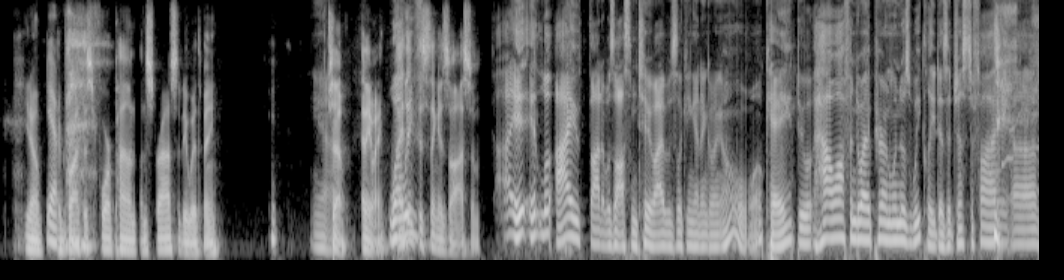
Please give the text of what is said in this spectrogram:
you know Yeah. I brought this four pound monstrosity with me. yeah. So anyway, Well, I think this thing is awesome. I, it, it look, I thought it was awesome too. I was looking at it and going, "Oh, okay. Do how often do I appear on Windows Weekly? Does it justify?" Uh,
